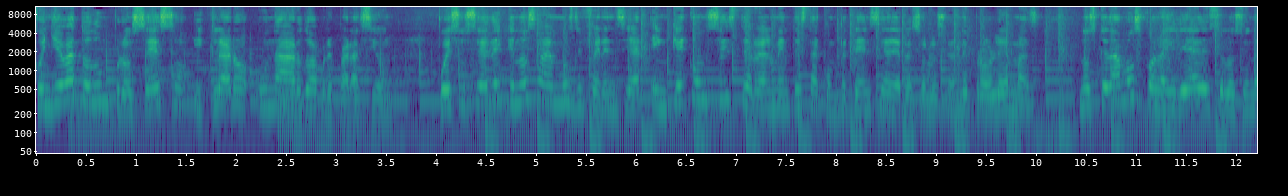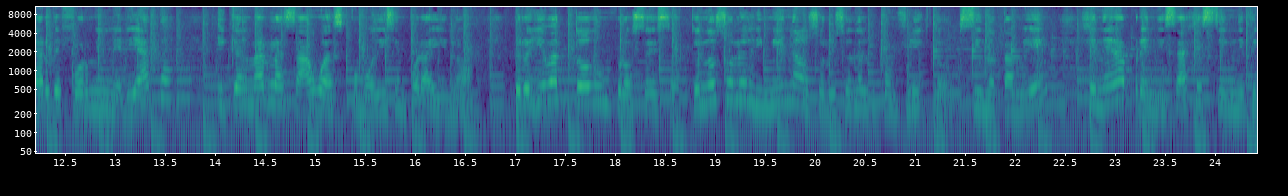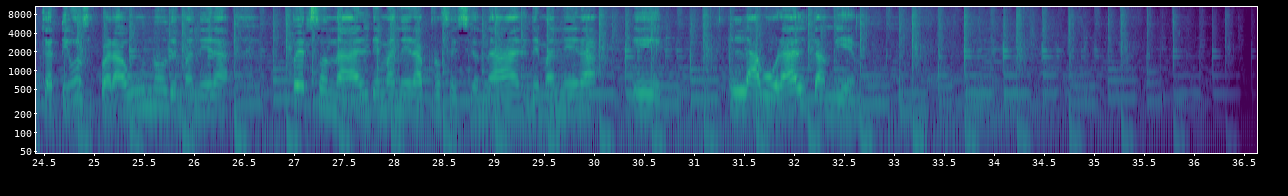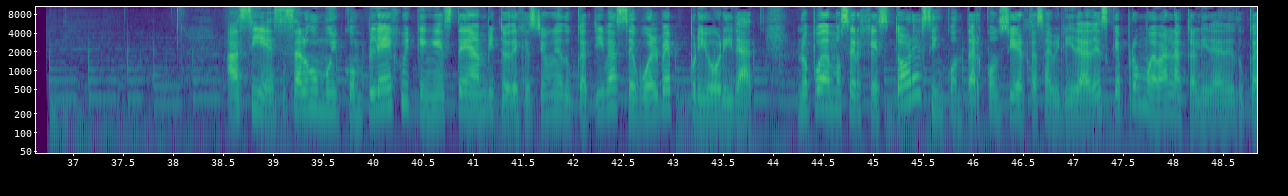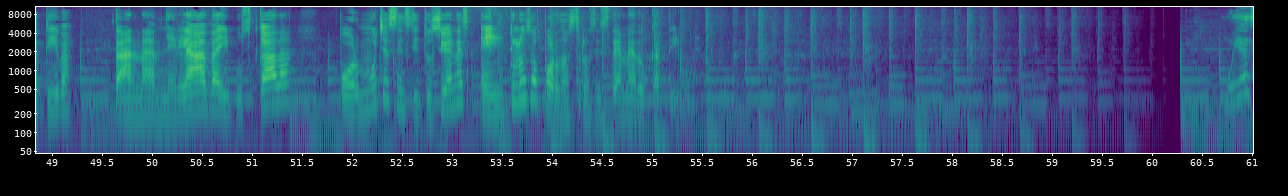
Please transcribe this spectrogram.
Conlleva todo un proceso y claro, una ardua preparación, pues sucede que no sabemos diferenciar en qué consiste realmente esta competencia de resolución de problemas. Nos quedamos con la idea de solucionar de forma inmediata y calmar las aguas, como dicen por ahí, ¿no? Pero lleva todo un proceso que no solo elimina o soluciona el conflicto, sino también genera aprendizajes significativos para uno de manera personal, de manera profesional, de manera eh, laboral también. Así es, es algo muy complejo y que en este ámbito de gestión educativa se vuelve prioridad. No podemos ser gestores sin contar con ciertas habilidades que promuevan la calidad educativa, tan anhelada y buscada por muchas instituciones e incluso por nuestro sistema educativo.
